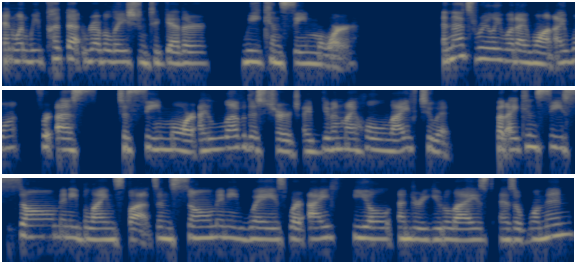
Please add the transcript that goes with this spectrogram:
and when we put that revelation together, we can see more. And that's really what I want. I want for us to see more. I love this church. I've given my whole life to it, but I can see so many blind spots and so many ways where I feel underutilized as a woman,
